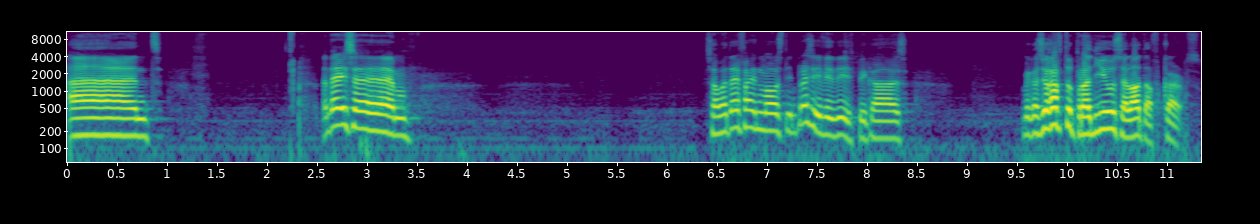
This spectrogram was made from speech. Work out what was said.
and, and there is a, um, so what I find most impressive is this because, because you have to produce a lot of curves.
